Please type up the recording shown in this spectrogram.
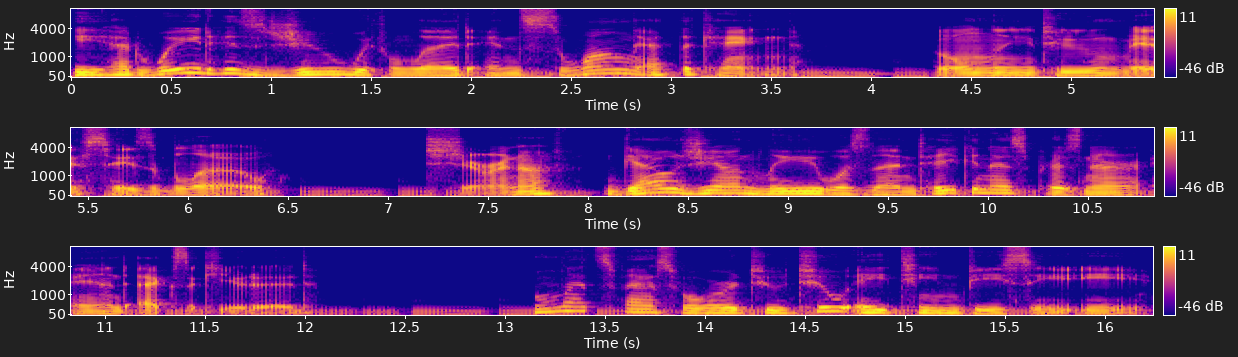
He had weighed his zhu with lead and swung at the king, only to miss his blow. Sure enough, Gao Jianli was then taken as prisoner and executed. Let's fast forward to 218 BCE.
